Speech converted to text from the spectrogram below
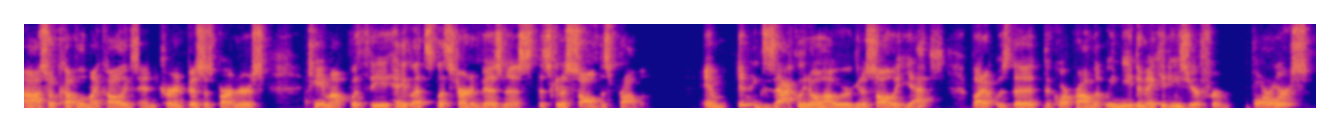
Uh, so a couple of my colleagues and current business partners came up with the hey let's let's start a business that's going to solve this problem and didn't exactly know how we were going to solve it yet but it was the the core problem that we need to make it easier for borrowers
